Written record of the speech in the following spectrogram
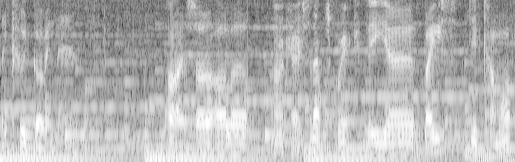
they could go in there. Alright, so I'll, uh, okay, so that was quick. The uh, base did come off,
